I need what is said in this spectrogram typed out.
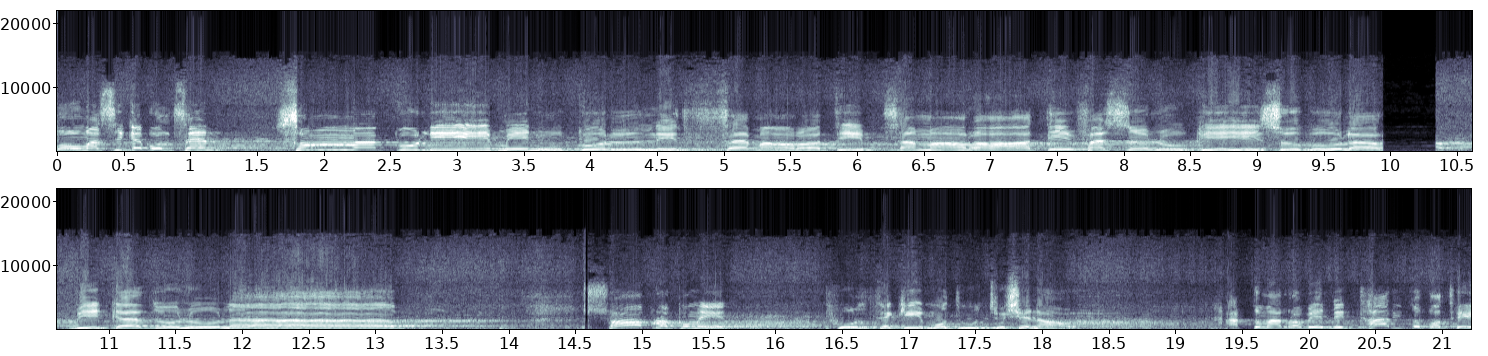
মৌমাছিকে বলছেন সব রকমের ফুল থেকে মধু চুষে নাও আর তোমার রবের নির্ধারিত পথে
